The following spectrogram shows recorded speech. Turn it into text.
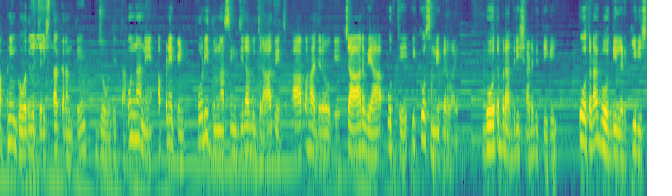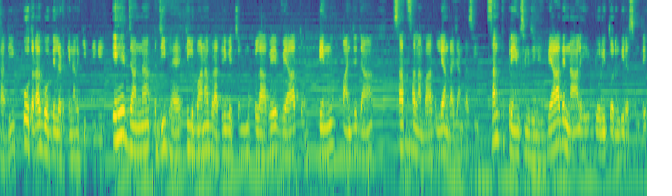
ਆਪਣੀ ਗੋਦ ਵਿੱਚ ਰਿਸ਼ਤਾ ਕਰਨ ਤੇ ਜ਼ੋਰ ਦਿੱਤਾ। ਉਹਨਾਂ ਨੇ ਆਪਣੇ ਪਿੰਡ ਖੋੜੀ ਦੁੰਨਾ ਸਿੰਘ ਜ਼ਿਲ੍ਹਾ ਗੁਜਰਾਤ ਵਿੱਚ ਆਪ ਹਾਜ਼ਰ ਹੋ ਕੇ ਚਾਰ ਵਿਆਹ ਉੱਥੇ ਇੱਕੋ ਸਮੇਂ ਕਰਵਾਏ। ਗੋਤ ਬਰਾਦਰੀ ਛੱਡ ਦਿੱਤੀ ਗਈ। ਕੋਤੜਾ ਗੋਦ ਦੀ ਲੜਕੀ ਦੀ ਸ਼ਾਦੀ ਕੋਤੜਾ ਗੋਦ ਦੇ ਲੜਕੇ ਨਾਲ ਕੀਤੀ ਗਈ। ਇਹ ਜਾਨਣਾ ਅਜੀਬ ਹੈ ਕਿ ਲੁਬਾਣਾ ਬਰਾਦਰੀ ਵਿੱਚ ਮੁਕਲਾਵੇ ਵਿਆਹ ਤੋਂ 3 5 ਜਾਂ 7 ਸਾਲਾਂ ਬਾਅਦ ਲਿਆਂਦਾ ਜਾਂਦਾ ਸੀ। ਸੰਤ ਪ੍ਰੇਮ ਸਿੰਘ ਜੀ ਨੇ ਵਿਆਹ ਦੇ ਨਾਲ ਹੀ ਡੋਲੀ ਤੋਰਨ ਦੀ ਰਸਮ ਤੇ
